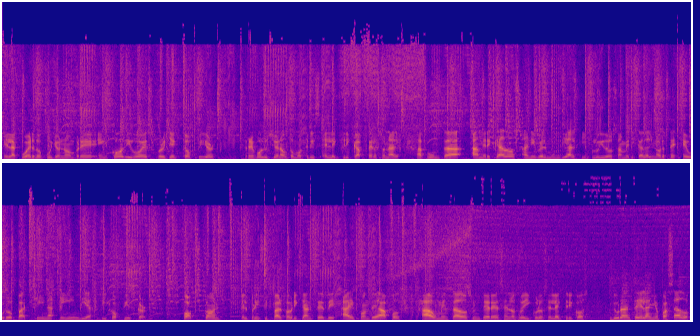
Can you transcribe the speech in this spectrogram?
El acuerdo, cuyo nombre en código es Proyecto Peer, Revolución Automotriz Eléctrica Personal apunta a mercados a nivel mundial, incluidos América del Norte, Europa, China e India, dijo Fisker. Foxconn, el principal fabricante de iPhone de Apple, ha aumentado su interés en los vehículos eléctricos durante el año pasado,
